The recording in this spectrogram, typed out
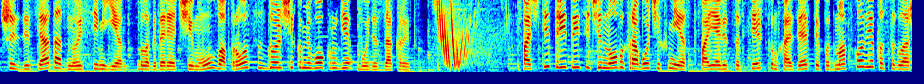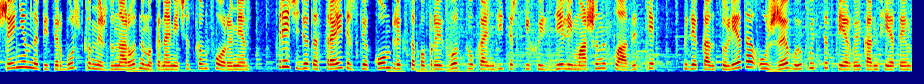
61 семье, благодаря чему вопрос с дольщиками в округе будет закрыт. Почти 3000 новых рабочих мест появится в сельском хозяйстве Подмосковья по соглашениям на Петербургском международном экономическом форуме. Речь идет о строительстве комплекса по производству кондитерских изделий машин и сладости, где к концу лета уже выпустят первые конфеты.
